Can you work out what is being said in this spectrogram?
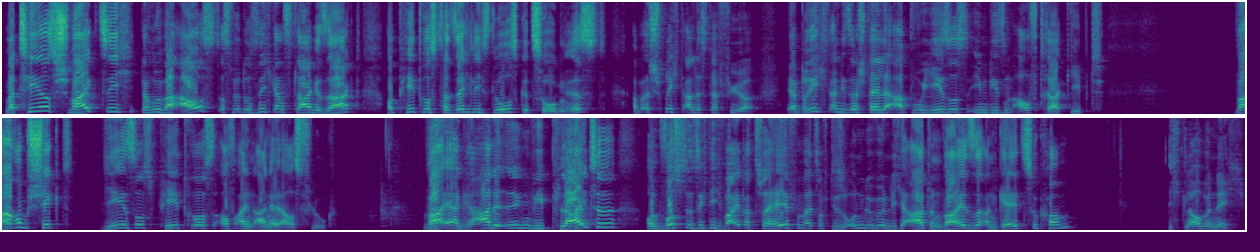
Matthäus schweigt sich darüber aus, das wird uns nicht ganz klar gesagt, ob Petrus tatsächlich losgezogen ist, aber es spricht alles dafür. Er bricht an dieser Stelle ab, wo Jesus ihm diesen Auftrag gibt. Warum schickt Jesus Petrus auf einen Angelausflug? War er gerade irgendwie pleite und wusste sich nicht weiter zu helfen, als auf diese ungewöhnliche Art und Weise an Geld zu kommen? Ich glaube nicht.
